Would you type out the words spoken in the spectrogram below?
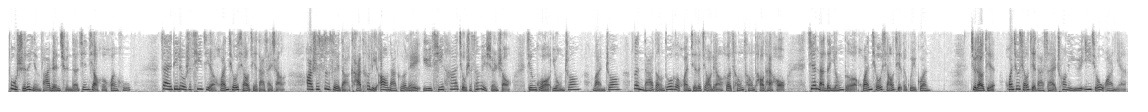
不时地引发人群的尖叫和欢呼。在第六十七届环球小姐大赛上。二十四岁的卡特里奥纳·格雷与其他九十三位选手，经过泳装、晚装、问答等多个环节的较量和层层淘汰后，艰难地赢得环球小姐的桂冠。据了解，环球小姐大赛创立于一九五二年，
